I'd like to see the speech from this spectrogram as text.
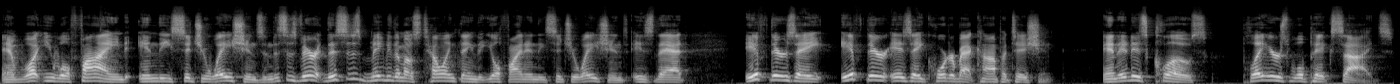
And what you will find in these situations, and this is very this is maybe the most telling thing that you'll find in these situations, is that if there's a if there is a quarterback competition and it is close, players will pick sides.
